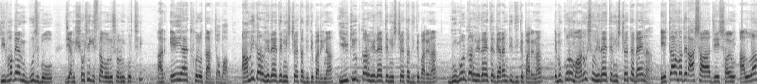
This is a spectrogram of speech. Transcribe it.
কীভাবে আমি বুঝব যে আমি সঠিক ইসলাম অনুসরণ করছি? আর এই আয়াত হলো তার জবাব। আমি কারও হেদায়েতের নিশ্চয়তা দিতে পারি না, ইউটিউব কারও হেদায়েতের নিশ্চয়তা দিতে পারে না, গুগল কারও হেদায়েতের গ্যারান্টি দিতে পারে না, এবং কোনো মানুষও হেদায়েতের নিশ্চয়তা দেয় না। এটা আমাদের আশা যে স্বয়ং আল্লাহ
